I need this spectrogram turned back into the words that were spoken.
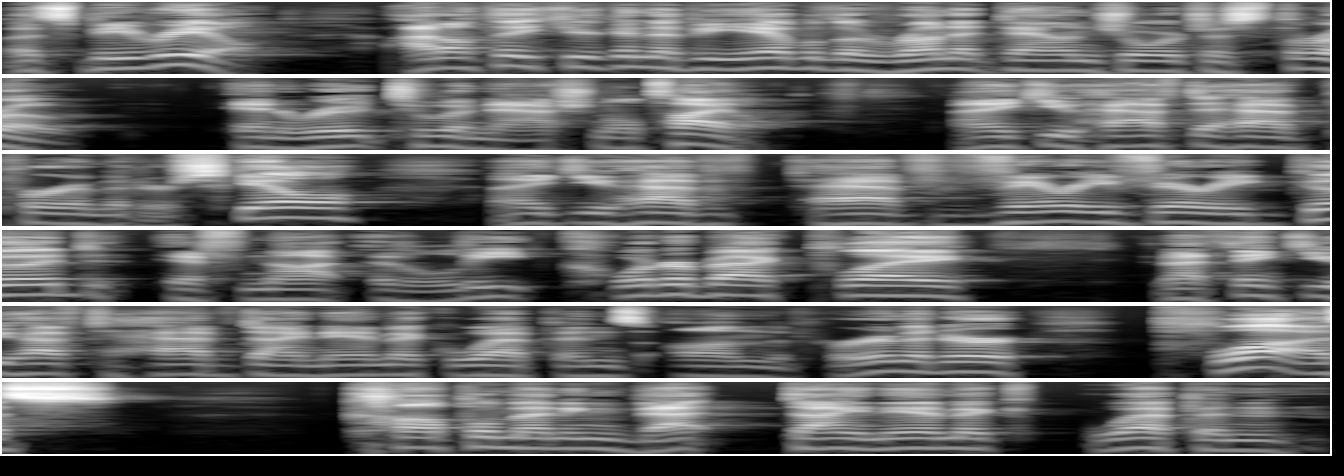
let's be real. I don't think you're going to be able to run it down Georgia's throat en route to a national title. I think you have to have perimeter skill. I think you have to have very, very good, if not elite quarterback play. And I think you have to have dynamic weapons on the perimeter, plus complementing that dynamic weapon,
